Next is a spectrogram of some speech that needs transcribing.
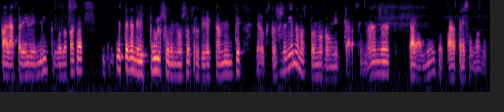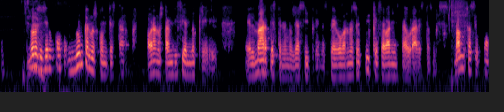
para prevenir que vuelva a pasar que tengan el pulso de nosotros directamente de lo que está sucediendo. Nos podemos reunir cada semana, cada mes o cada tres semanas. No nos hicieron caso, nunca nos contestaron. Ahora nos están diciendo que el martes tenemos ya cita en este gobernación y que se van a instaurar estas mesas. Vamos a aceptar.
